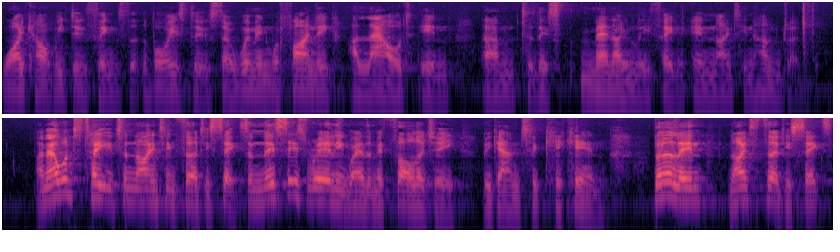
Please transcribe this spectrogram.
Why can't we do things that the boys do? So women were finally allowed in um, to this men only thing in 1900. I now want to take you to 1936, and this is really where the mythology began to kick in. Berlin, 1936,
